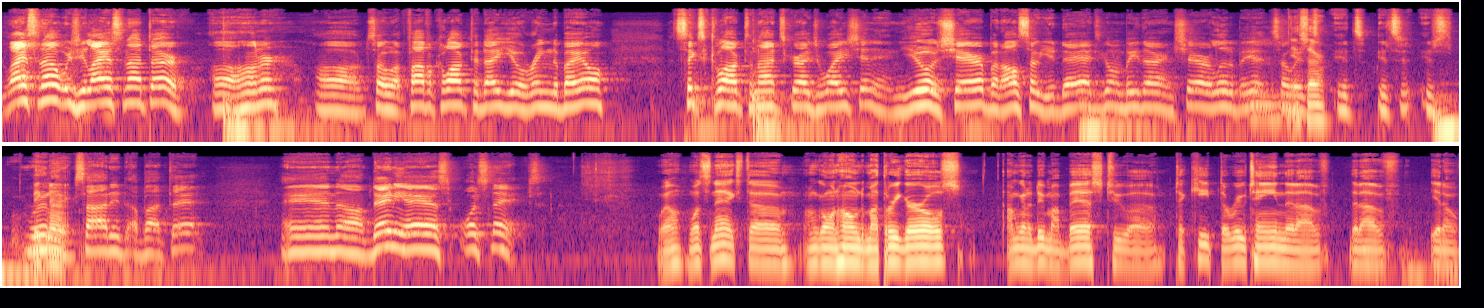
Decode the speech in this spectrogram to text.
last night was your last night there, uh, Hunter. Uh, so at five o'clock today, you'll ring the bell. Six o'clock tonight's graduation, and you'll share, but also your dad's going to be there and share a little bit. So Yes, it's, sir. it's it's it's really night. excited about that. And uh, Danny asked, "What's next?" Well, what's next? Uh, I'm going home to my three girls. I'm gonna do my best to uh, to keep the routine that I've that I've you know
